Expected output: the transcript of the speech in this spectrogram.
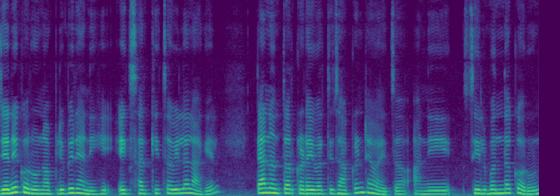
जेणेकरून आपली बिर्याणी ही एकसारखी चवीला लागेल. त्यानंतर कढईवरती झाकण ठेवायचं आणि सील बंद करून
